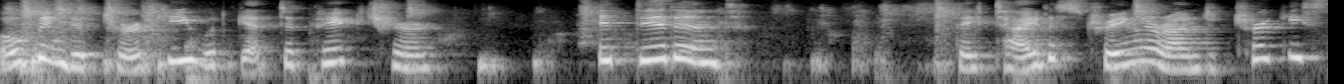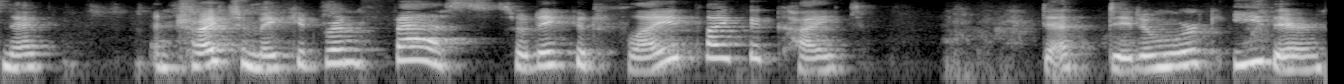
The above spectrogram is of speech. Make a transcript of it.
hoping the turkey would get the picture. It didn't. They tied a string around the turkey's neck and tried to make it run fast so they could fly it like a kite. That didn't work either.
